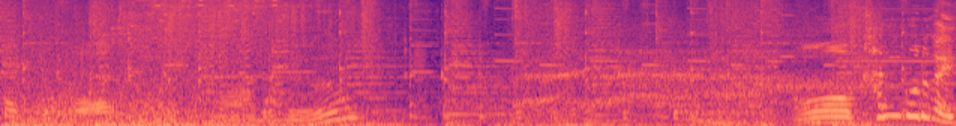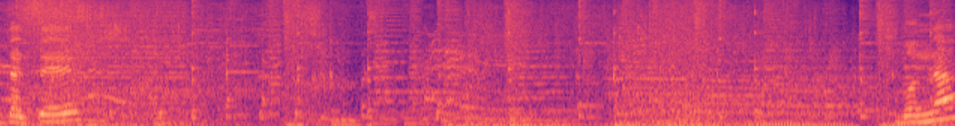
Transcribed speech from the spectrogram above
뽕뽕뽕 와, 나름. 어, 칸고르가 일단 쎄. 죽었나?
